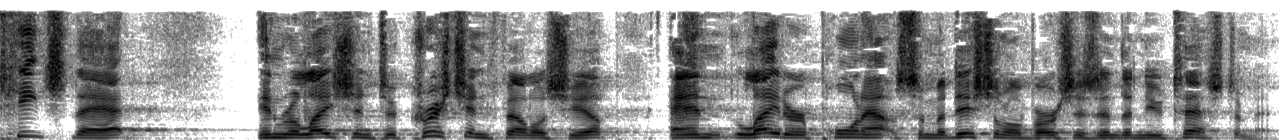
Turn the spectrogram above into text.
teach that in relation to Christian fellowship and later point out some additional verses in the New Testament.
